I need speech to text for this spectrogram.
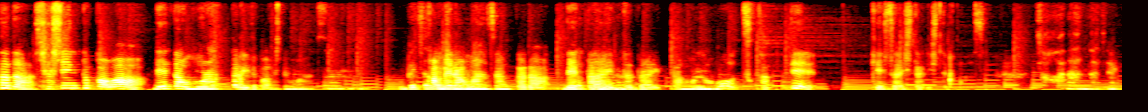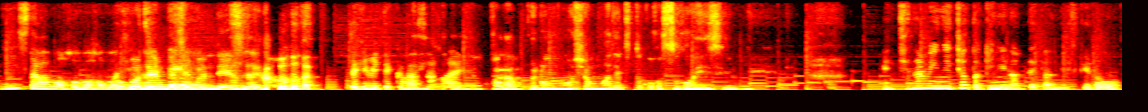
ただ写真とかはデータをもらったりとかはしてます。カメラマンさんからデータいただいたものを使って掲載したりしてます、そうなんだ。じゃあインスタはもうほぼほぼほぼ自分で。全部自分でやってすごい。ぜひ見てください、だからプロモーションまでってとこがすごいですよね。えちなみにちょっと気になってたんですけど、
